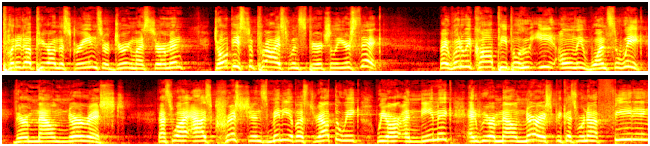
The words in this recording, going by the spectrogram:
put it up here on the screens or during my sermon, don't be surprised when spiritually you're sick. Right? What do we call people who eat only once a week? They're malnourished. That's why, as Christians, many of us throughout the week, we are anemic and we are malnourished because we're not feeding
